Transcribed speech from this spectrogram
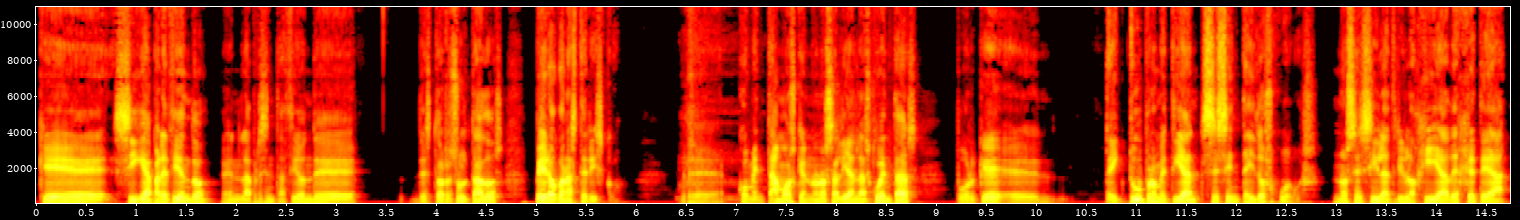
que sigue apareciendo en la presentación de, de estos resultados, pero con asterisco. Eh, comentamos que no nos salían las cuentas porque eh, Take Two prometían 62 juegos. No sé si la trilogía de GTA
